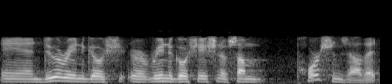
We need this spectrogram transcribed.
and do a renegoti- renegotiation of some portions of it,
